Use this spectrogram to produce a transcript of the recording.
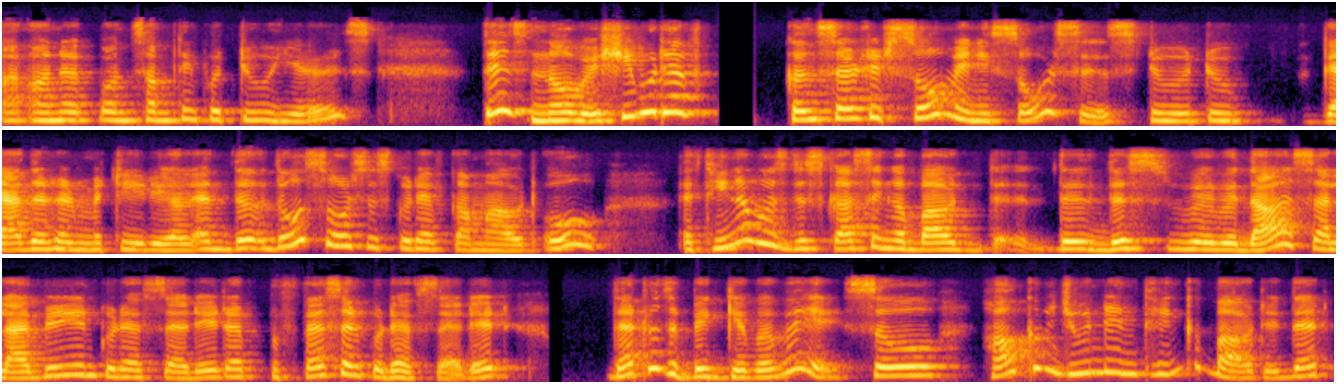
on a, on something for 2 years there's no way. She would have consulted so many sources to to gather her material. And the, those sources could have come out. Oh Athena was discussing about this with us. A librarian could have said it. A professor could have said it that was a big giveaway. So how come June didn't think about it? That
